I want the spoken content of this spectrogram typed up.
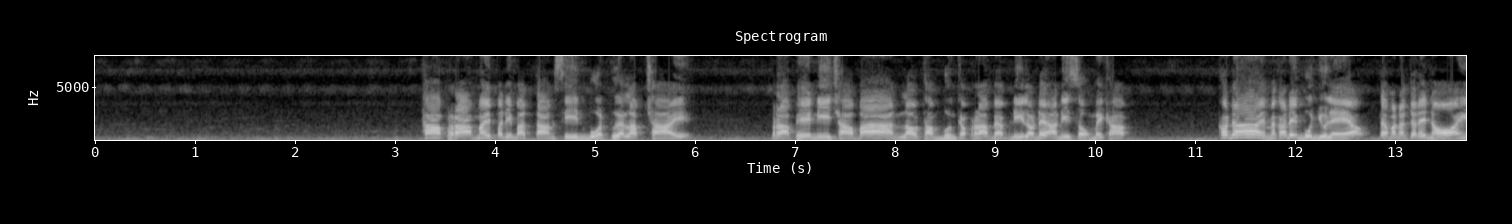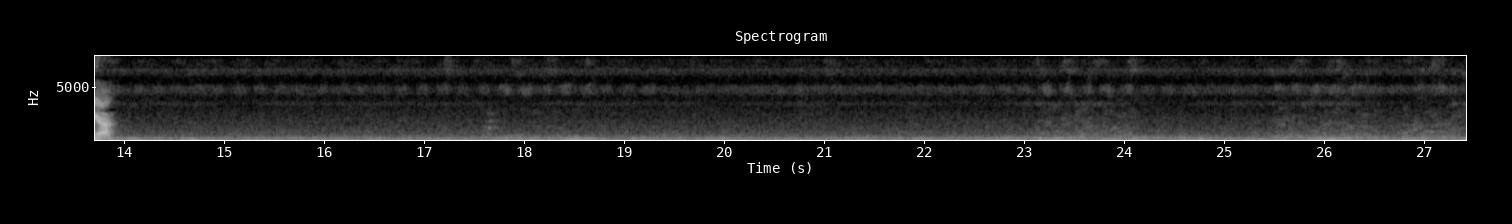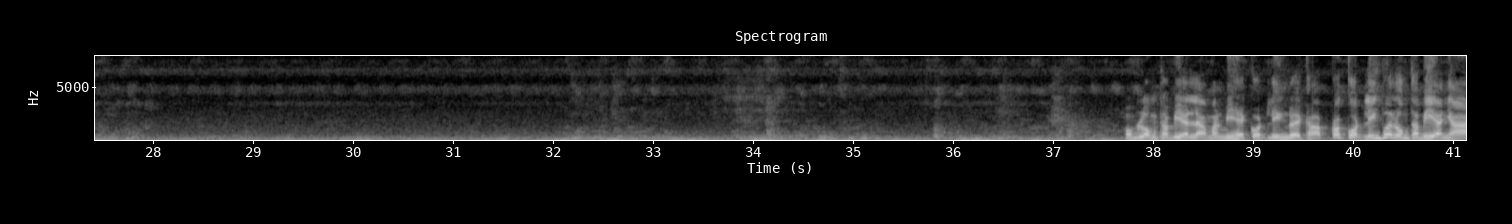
ถ้าพระไม่ปฏิบัติตามศีลบวชเพื่อรับใช้ ประเพณีชาวบ้าน เราทำบุญกับพระแบบนี้เราได้อานิสงส์ไหมครับ ก็ได้มันก็ได้บุญอยู่แล้ว แต่มันอาจจะได้น้อยไง ผมลงทะเบียนแล้วมันมีให้กดลิงก์ด้วยครับ ก็กดลิงก์เพื่อลงทะเบียนไง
